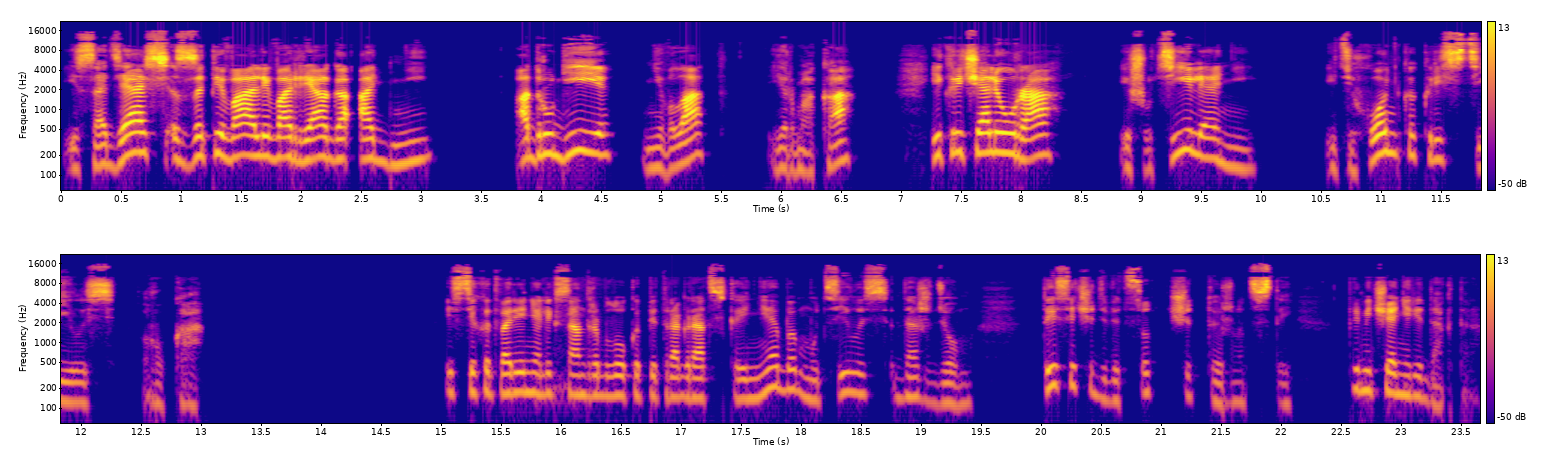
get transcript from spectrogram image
и, садясь, запевали варяга одни, а другие — не Влад, Ермака, и кричали «Ура!» и шутили они, и тихонько крестилась рука. Из стихотворения Александра Блока «Петроградское небо» мутилось дождем — 1914. Примечание редактора.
